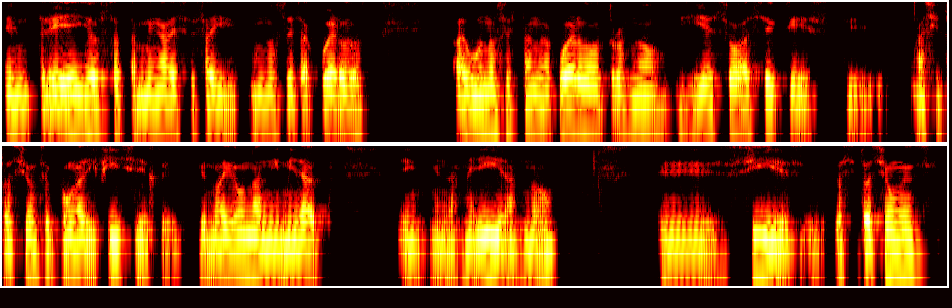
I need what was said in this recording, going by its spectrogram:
entre ellos también a veces hay unos desacuerdos. Algunos están de acuerdo, otros no, y eso hace que este, la situación se ponga difícil, que, no haya unanimidad en, las medidas, ¿no? Eh, sí, es, la situación es,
